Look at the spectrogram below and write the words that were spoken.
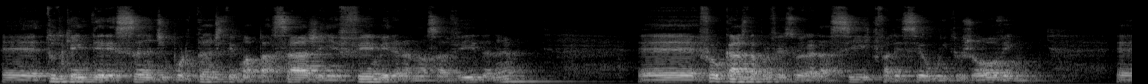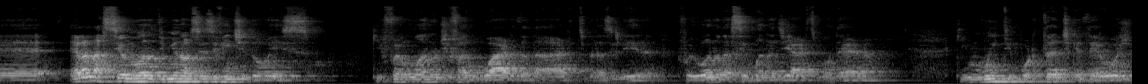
é, tudo que é interessante, importante tem uma passagem efêmera na nossa vida, né? É, foi o caso da professora Araci, que faleceu muito jovem. É, ela nasceu no ano de 1922, que foi um ano de vanguarda da arte brasileira. Foi o ano da Semana de Arte Moderna, que muito importante, que até hoje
